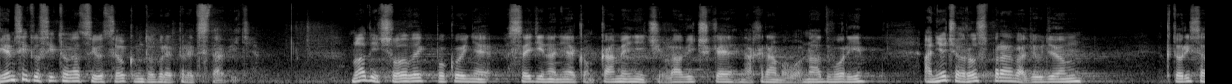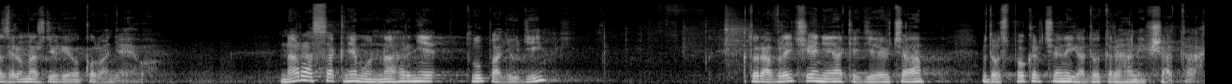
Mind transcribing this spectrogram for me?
Viem si tú situáciu celkom dobre predstaviť. Mladý človek pokojne sedí na nejakom kameni či lavičke na chrámovom nádvorí a niečo rozpráva ľuďom, ktorí sa zhromaždili okolo neho. Naraz sa k nemu nahrnie tlupa ľudí, ktorá vlečie nejaké dievča v dosť pokrčených a dotrhaných šatách.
